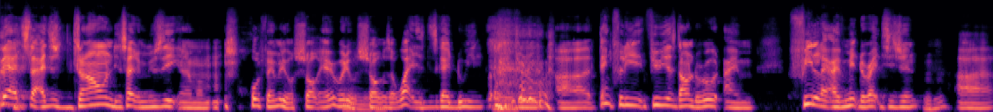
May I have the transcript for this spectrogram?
then I just like I just drowned inside the music, and my m- whole family was shocked. Everybody was Mm. shocked. It was like, what is this guy doing? you know. Uh, thankfully, a few years down the road, I'm feel like I've made the right decision. Mhm. Uh,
